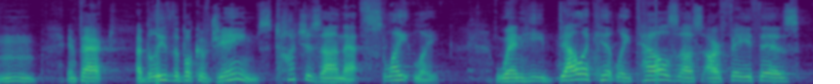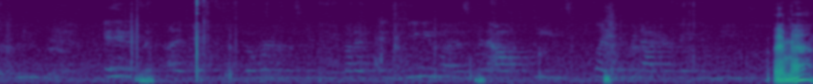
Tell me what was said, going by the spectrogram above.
Mm. In fact, I believe the book of James touches on that slightly when he delicately tells us our faith is Amen.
